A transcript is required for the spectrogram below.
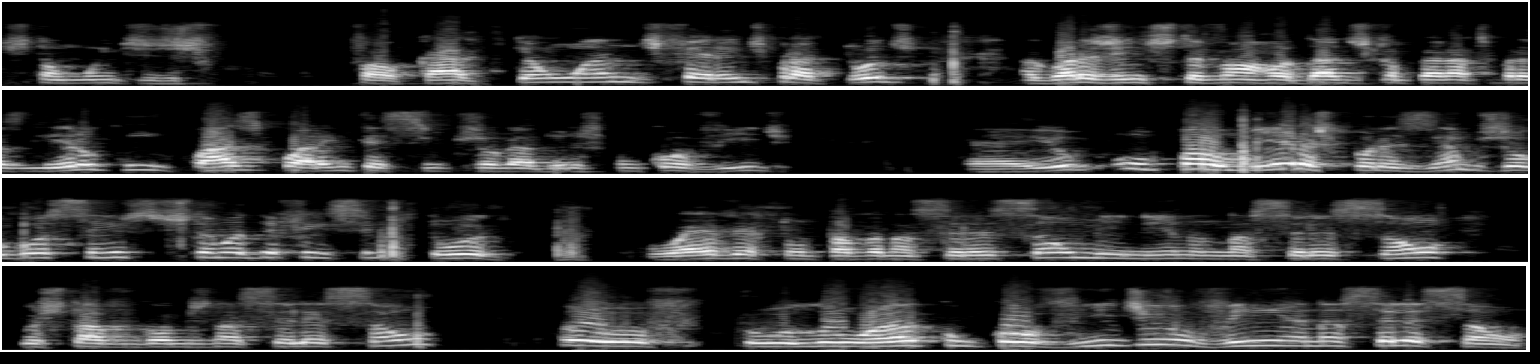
estão muito desfalcados, porque é um ano diferente para todos. Agora a gente teve uma rodada de Campeonato Brasileiro com quase 45 jogadores com Covid, é, e o, o, Palmeiras, por exemplo, jogou sem o sistema defensivo todo. O Everton estava na seleção, o Menino na seleção, Gustavo Gomes na seleção, o, o Luan com Covid e o Vinha na seleção.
